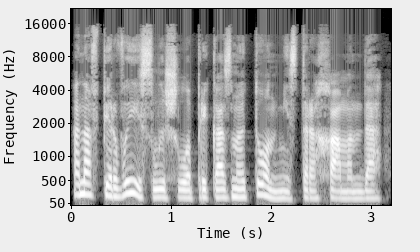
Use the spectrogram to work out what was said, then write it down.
Она впервые слышала приказной тон мистера Хаммонда —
